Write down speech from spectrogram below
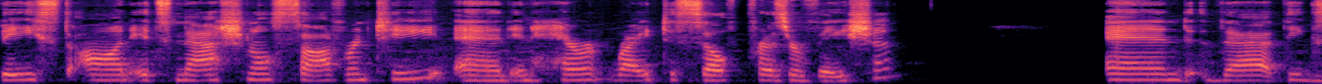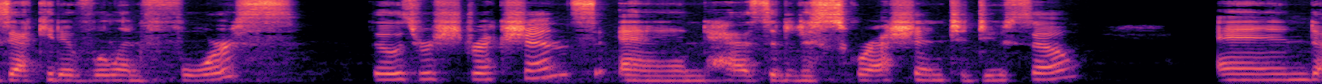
based on its national sovereignty and inherent right to self preservation, and that the executive will enforce those restrictions and has the discretion to do so, and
